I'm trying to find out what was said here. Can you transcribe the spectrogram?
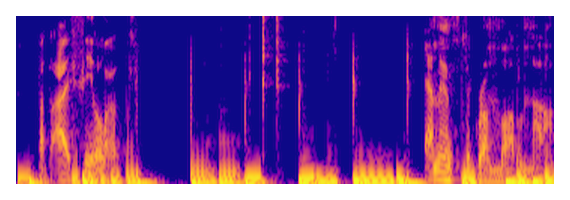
but I feel like an Instagram model now.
